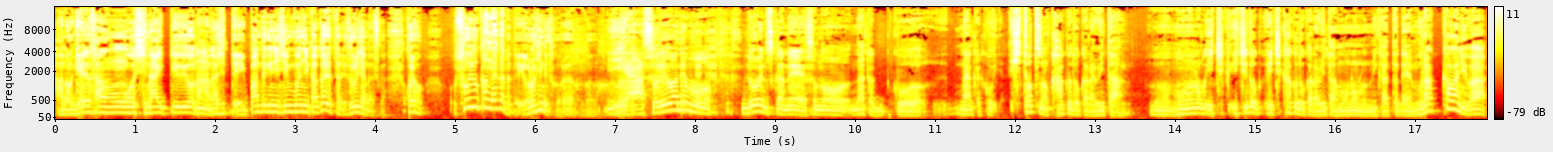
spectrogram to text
あの、減産をしないっていうような話って一般的に新聞に書かれてたりするじゃないですか。これ、そういう考え方でよろしいんですか？これいや それはでも、どういうんですかね、その、なんかこう、なんかこう、一つの角度から見た、ものの一一度、一角度から見たものの見方で、裏側には、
